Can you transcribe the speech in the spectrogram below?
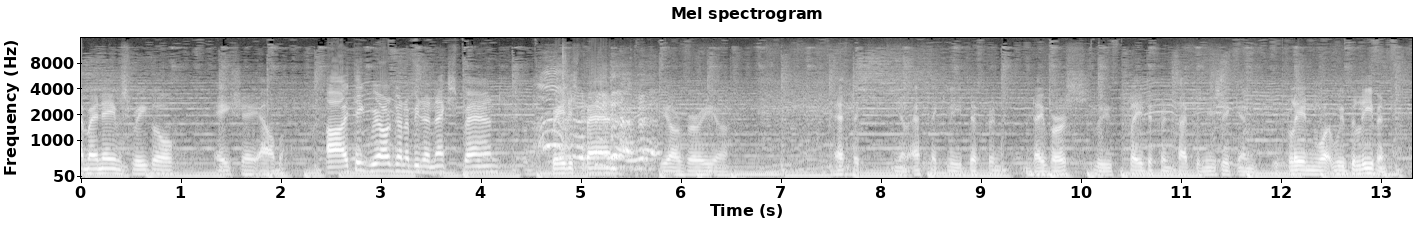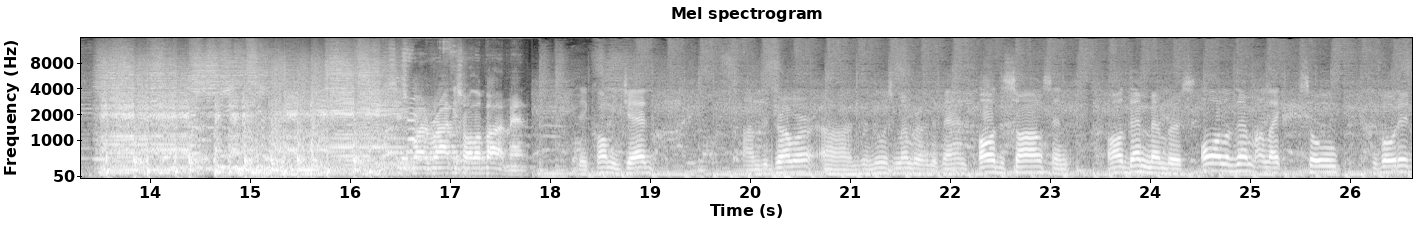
Hi, my name's Rico Ache Alba. Uh, I think we are going to be the next band, the greatest band. We are very uh, ethnic, you know, ethnically different, diverse. We play different types of music and we play in what we believe in. This is what rock is all about, man. They call me Jed. I'm the drummer, uh, the newest member of the band. All the songs and all them members, all of them are like so devoted,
